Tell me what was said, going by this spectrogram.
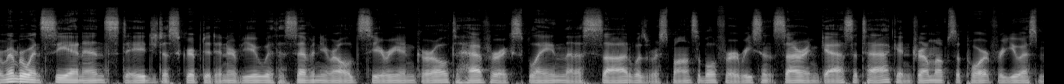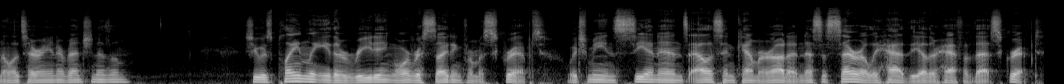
Remember when CNN staged a scripted interview with a seven year old Syrian girl to have her explain that Assad was responsible for a recent sarin gas attack and drum up support for U.S. military interventionism? She was plainly either reading or reciting from a script, which means CNN's Alisyn Camerota necessarily had the other half of that script.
